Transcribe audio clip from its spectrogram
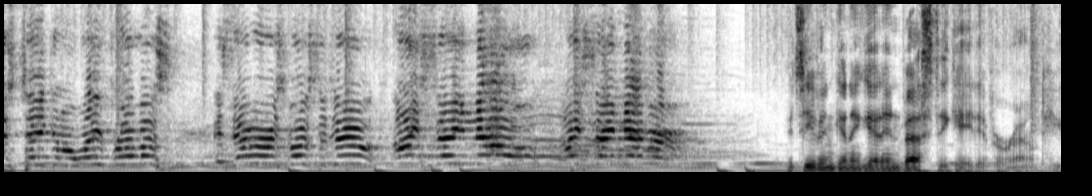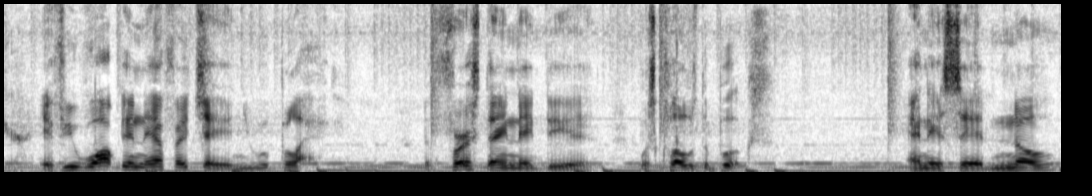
is taken away from us? Is that what we're supposed to do? I say no! I say never! It's even going to get investigative around here. If you walked in the FHA and you were black, the first thing they did was close the books. And they said no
